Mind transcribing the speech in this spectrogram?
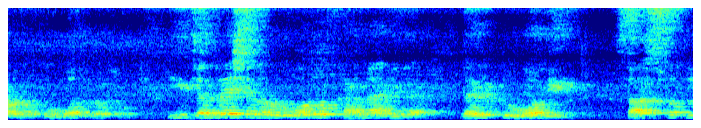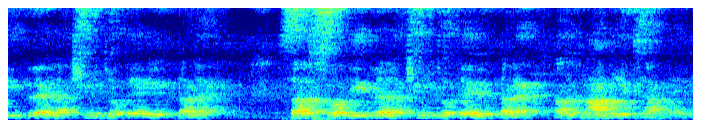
ಮಾಡಬೇಕು, ಓದಬೇಕು. ಈ ಜನರೇಷನ್ ಅವರು ಓದೋದು ಕಡಿಮೆ ಆಗಿದೆ. ದಯವಿಟ್ಟು ಓದಿ. ಸರಸ್ವತಿ ಇದ್ರೆ ಲಕ್ಷ್ಮಿ ಜೊತೆಯಲ್ಲಿ ಇರ್ತಾಳೆ. ಸರಸ್ವತಿ ಇದ್ರೆ ಲಕ್ಷ್ಮಿ ಜೊತೆಯಲ್ಲಿ ಇರ್ತಾಳೆ. ಅದಕ್ಕೆ ನಾನು ಎಕ್ಸಾಂಪಲ್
